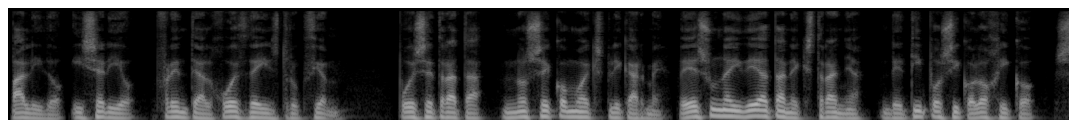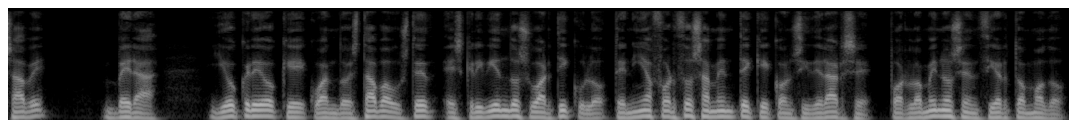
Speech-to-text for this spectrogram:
pálido y serio, frente al juez de instrucción. Pues se trata, no sé cómo explicarme. Es una idea tan extraña, de tipo psicológico, ¿sabe? Verá, yo creo que cuando estaba usted escribiendo su artículo tenía forzosamente que considerarse, por lo menos en cierto modo,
